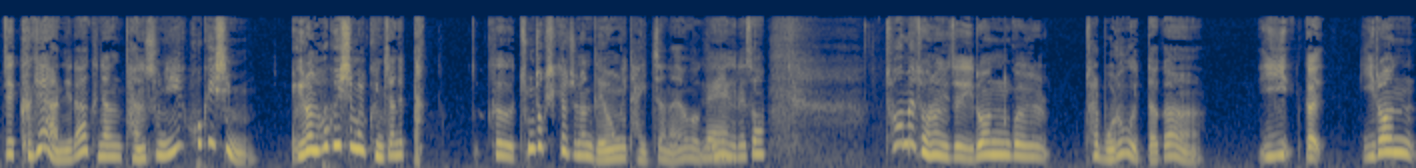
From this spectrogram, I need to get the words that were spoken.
이제 그게 아니라 그냥 단순히 호기심 이런 호기심을 굉장히 딱 그 충족시켜주는 내용이 다 있잖아요. 거기에 네. 그래서 처음에 저는 이제 이런 걸 잘 모르고 있다가 이 그러니까 이런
